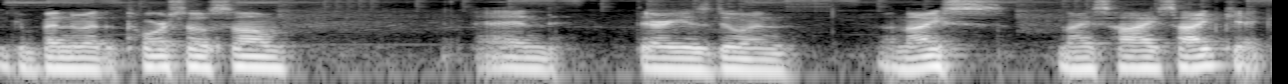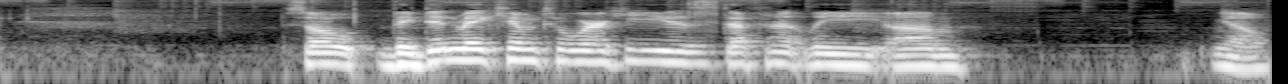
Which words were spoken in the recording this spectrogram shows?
you can bend him at the torso some, and there he is doing a nice nice high side kick. So they did make him to where he is definitely, um, you know,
